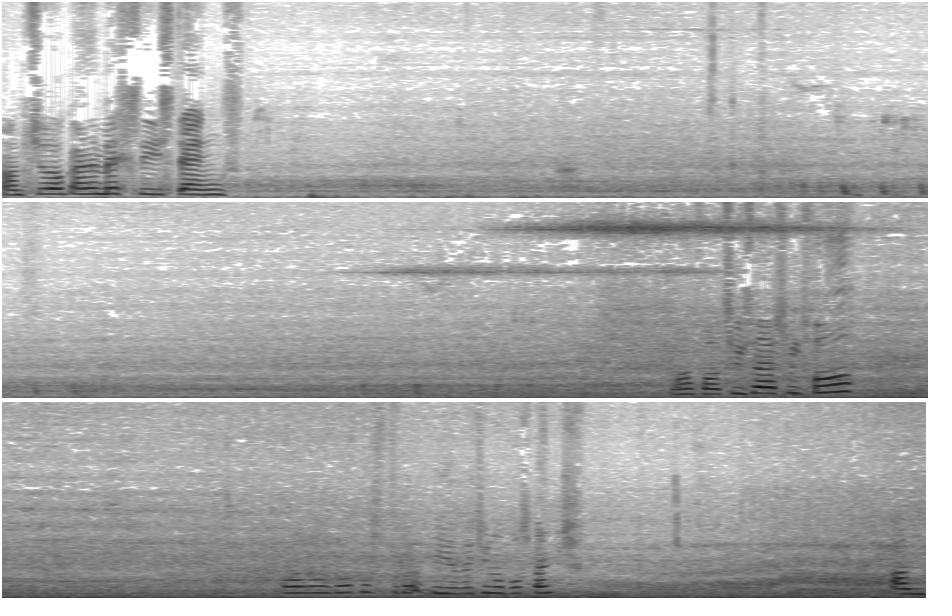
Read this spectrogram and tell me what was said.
I'm sure gonna miss these things. One four two thirty four. This to the original bus bench. And.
